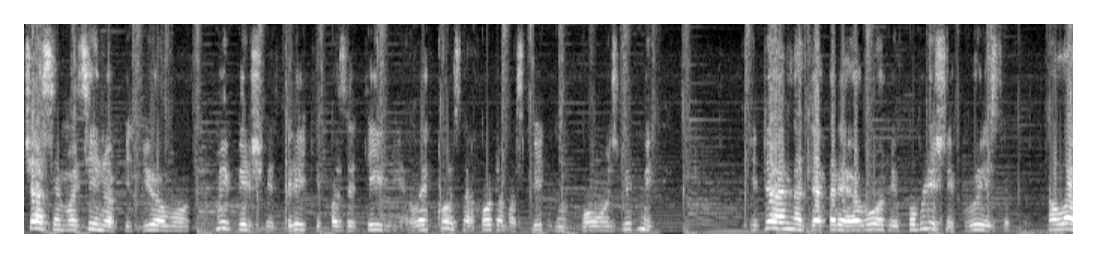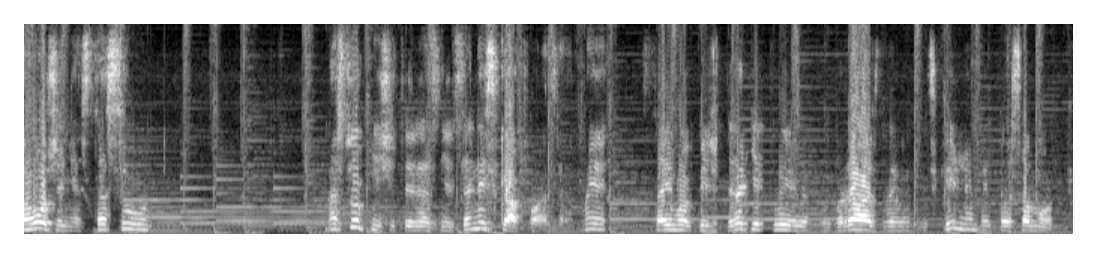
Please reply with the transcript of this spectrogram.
Час емоційного підйому ми більш відкриті, позитивні, легко знаходимо спільну мову з людьми. Ідеально для переговорів, публічних виступів, налагодження стосунків. Наступні 14 днів це низька фаза. Ми стаємо більш дратітливими, вразливими, схильними до самотності.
